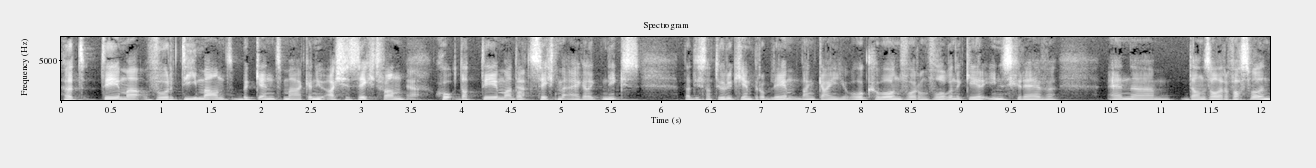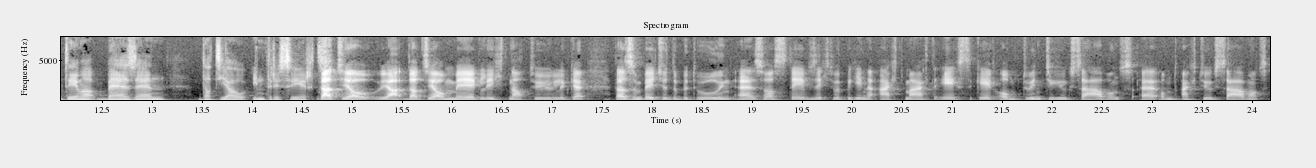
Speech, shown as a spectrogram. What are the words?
het thema voor die maand bekendmaken. Nu, als je zegt van, ja. goh, dat thema, dat ja. zegt me eigenlijk niks, dat is natuurlijk geen probleem. Dan kan je je ook gewoon voor een volgende keer inschrijven. En uh, dan zal er vast wel een thema bij zijn dat jou interesseert. Dat jou, ja, dat jou meer ligt natuurlijk. Hè. Dat is een beetje de bedoeling. Hè. Zoals Steve zegt, we beginnen 8 maart de eerste keer om 20 uur s'avonds. Om 8 uur s'avonds.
